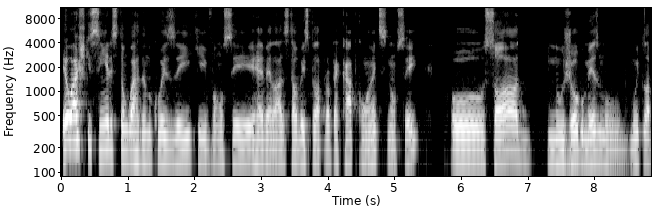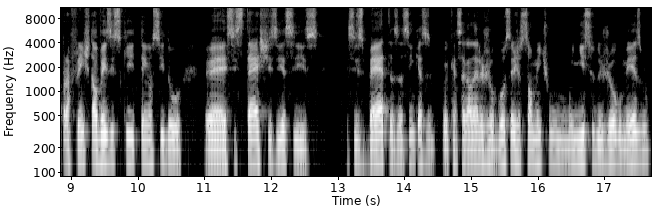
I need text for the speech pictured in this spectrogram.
eu acho que sim, eles estão guardando coisas aí que vão ser reveladas, talvez pela própria Capcom antes, não sei. Ou só no jogo mesmo, muito lá para frente. Talvez isso que tenham sido é, esses testes e esses, esses betas, assim, que essa, que essa galera jogou, seja somente um início do jogo mesmo.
